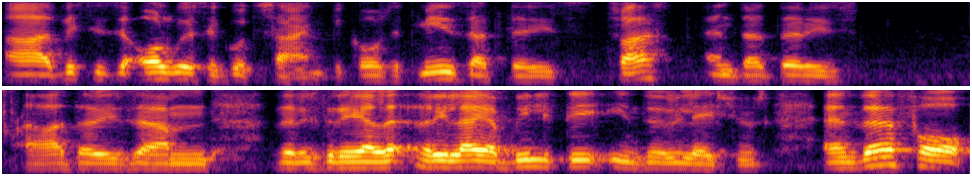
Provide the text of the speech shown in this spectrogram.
uh, this is always a good sign because it means that there is trust and that there is uh, there is um, there is real reliability in the relations, and therefore,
